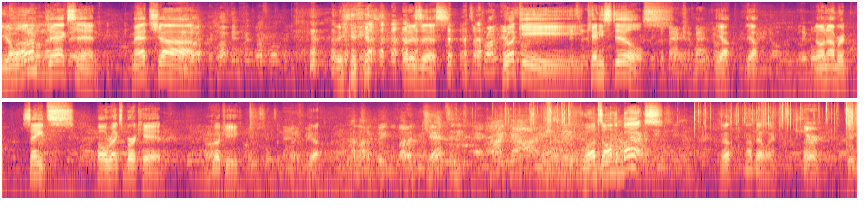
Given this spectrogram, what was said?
You don't want him? Jackson. Matt Schaub. The glove didn't fit Wes Welker. what is this? It's a front. and Rookie. Kenny It's a Stills. back and a back card. Yep, yep. No numbered. Saints. Oh, Rex Burkhead. Rookie. Yeah. Yep. A lot of big, a lot of jets in these packs. My God. Well, it's on the box. Yep, not that way. There. Here,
